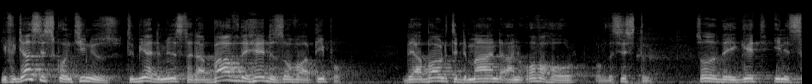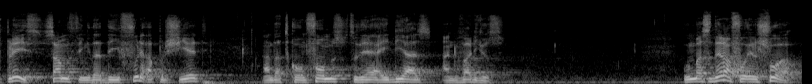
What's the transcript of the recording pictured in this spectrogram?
If justice continues to be administered above the heads of our people, they are bound to demand an overhaul of the system so that they get in its place something that they fully appreciate and that conforms to their ideas and values. We must therefore ensure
